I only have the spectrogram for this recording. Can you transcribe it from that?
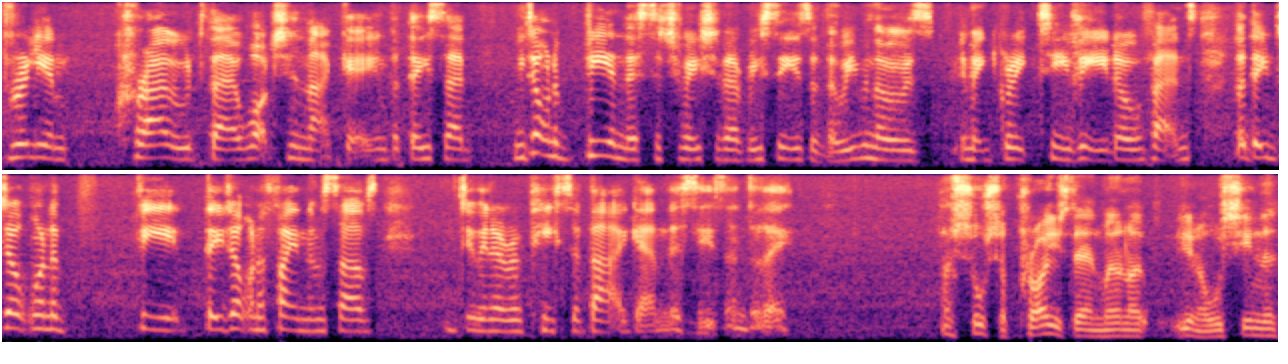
brilliant crowd there watching that game, but they said we don't want to be in this situation every season, though. Even though it was, you know, great TV, no offense, but they don't want to be, they don't want to find themselves doing a repeat of that again this season, do they? I was so surprised then when I, you know, we've seen the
